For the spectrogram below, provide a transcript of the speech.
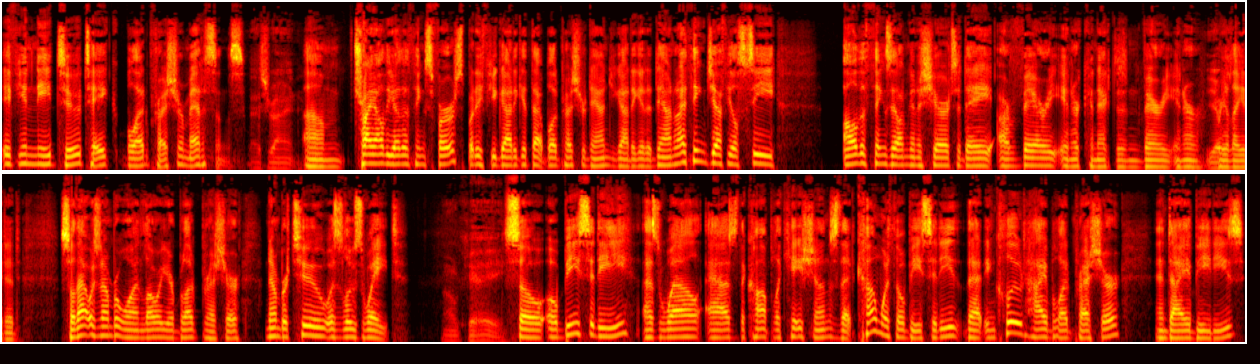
if you need to, take blood pressure medicines. That's right. Um, try all the other things first, but if you got to get that blood pressure down, you got to get it down. And I think, Jeff, you'll see all the things that I'm going to share today are very interconnected and very interrelated. So that was number one, lower your blood pressure. Number two was lose weight. Okay. So, obesity, as well as the complications that come with obesity that include high blood pressure and diabetes.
